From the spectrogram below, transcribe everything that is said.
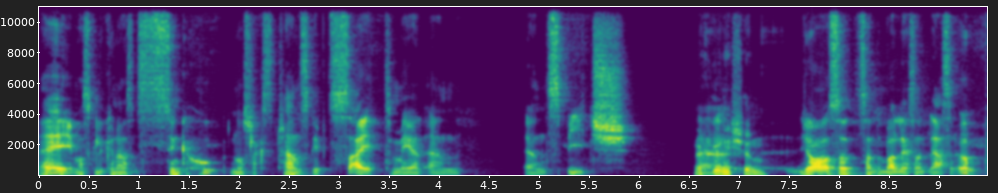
Nej, man skulle kunna synka ihop någon slags transcript-sajt med en, en speech. Recognition. Ja, så, att- så att de bara läser, läser upp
